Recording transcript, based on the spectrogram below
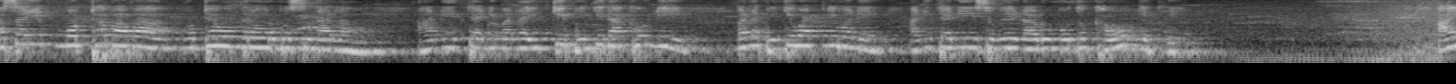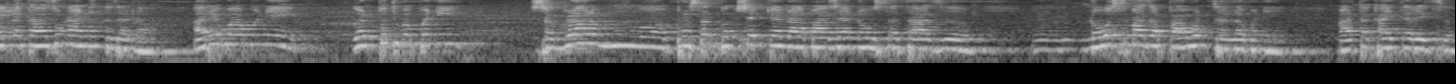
असा एक मोठा बाबा मोठ्या उंदरावर बसून आला आणि त्याने मला इतकी भीती दाखवली मला भीती वाटली म्हणे आणि त्यांनी सगळे लाडू मोदक खाऊन घेतले. आईला तर अजून आनंद झाला. अरे वा म्हणे गणपती बाप्पांनी सगळा प्रसाद भक्षण केला माझ्या नवसाचा आज नवस माझा पावन झाला म्हणे. आता काय करायचं?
